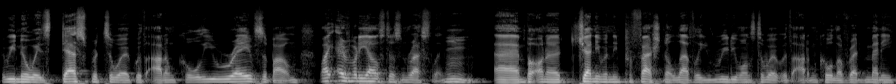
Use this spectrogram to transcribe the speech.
who we know is desperate to work with Adam Cole, he raves about him like everybody else does in wrestling. Um, but on a genuinely professional level, he really wants to work with Adam Cole. I've read many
